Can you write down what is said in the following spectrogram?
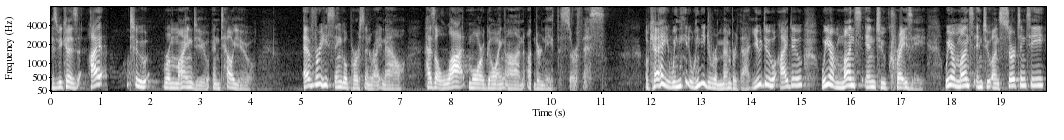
is because I want to remind you and tell you every single person right now has a lot more going on underneath the surface. Okay? We need, we need to remember that. You do, I do. We are months into crazy. We are months into uncertainty.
